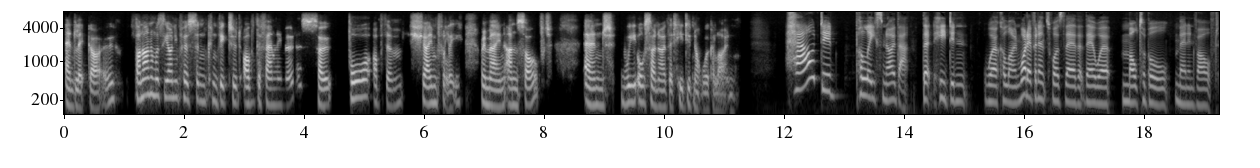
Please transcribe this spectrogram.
and let go. Von Einem was the only person convicted of the family murders. So four of them shamefully remain unsolved. And we also know that he did not work alone. How did police know that, that he didn't work alone? What evidence was there that there were multiple men involved?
